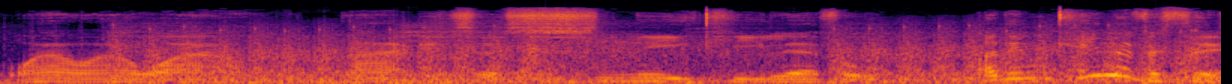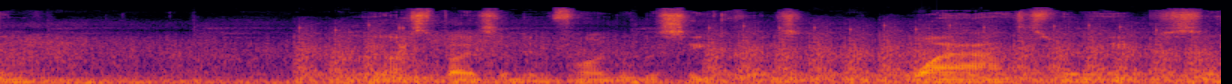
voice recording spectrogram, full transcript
wow, wow, wow. That is a sneaky level. I didn't kill everything. I suppose I didn't find all the secrets. Wow, 28%.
